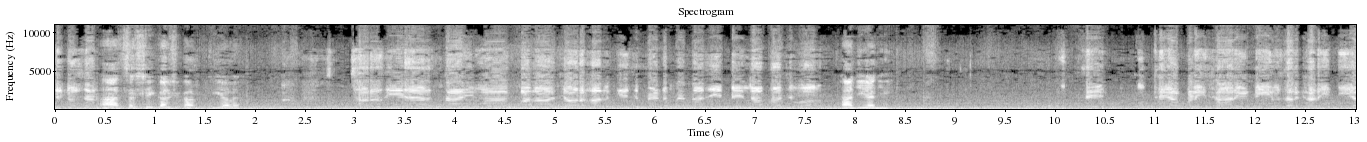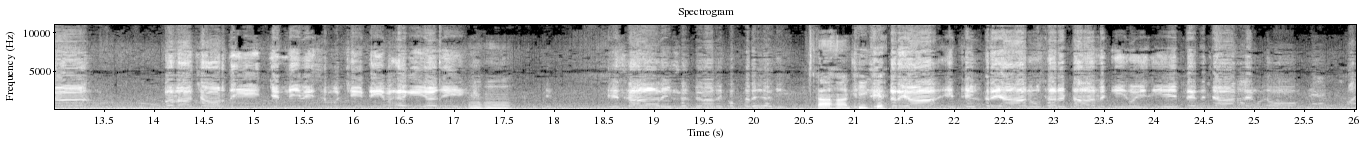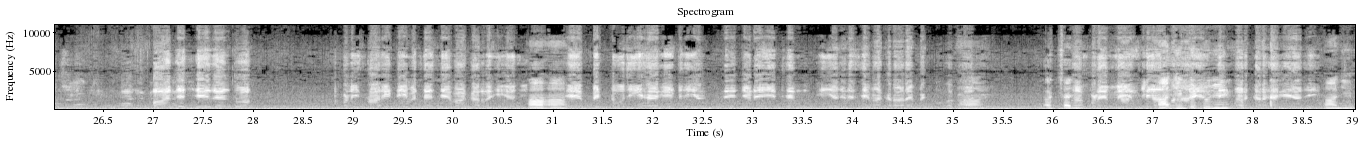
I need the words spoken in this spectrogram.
ਸਤਿ ਸ਼੍ਰੀ ਅਕਾਲ ਹਾਂ ਸਤਿ ਸ਼੍ਰੀ ਅਕਾਲ ਸ਼ਿਕਾਰ ਕੀ ਹਾਲ ਹੈ? ਸਰ ਅਸੀਂ ਇਸ ਟਾਈਮ ਬਲਾਚੌਰ ਹਲਕੇ 'ਚ ਪਿੰਡ ਪੈਂਦਾ ਜੀ ਬੇਲਾ ਤਾਜਵਾ ਹਾਂਜੀ ਹਾਂਜੀ। ਉੱਥੇ ਉੱਥੇ ਆਪਣੀ ਸਾਰੀ ਟੀਮ ਸਰ ਖੜੀ ਕੀ ਆ। ਬਲਾਚੌਰ ਦੀ ਜਿੰਨੀ ਵੀ ਸਮੁੱਚੀ ਟੀਮ ਹੈਗੀ ਆ ਜੀ। ਹੂੰ ਹੂੰ। ਇਹ ਸਾਰੇ ਸੱਜਣਾ ਦੇਖੋ ਖੜੇ ਆ ਜੀ। ਹਾਂ ਹਾਂ ਠੀਕ ਹੈ। ਦਰਿਆ ਇੱਥੇ ਦਰਿਆ ਨੂੰ ਸਰ ਢਾਲ ਲੱਗੀ ਹੋਈ ਸੀ ਇਹ 3-4 ਦਿਨ ਤੋਂ 5-6 ਦਿਨ ਤੋਂ ਆਪਣੀ ਸਾਰੀ ਟੀਮ ਇੱਥੇ ਸੇਵਾ ਕਰ ਰਹੀ ਜੀ। ਹਾਂ, ਹਾਂ। ਇਹ ਬਿੱਟੂ ਜੀ ਹੈਗੇ ਜੀ ਤੇ ਜਿਹੜੇ ਇੱਥੇ ਮੁਖੀ ਆ ਜਿਹੜੇ ਸੇਵਾ ਕਰਾ ਰਹੇ ਬਿੱਟੂ ਦਾ ਹਾਂ। ਅੱਛਾ ਜੀ। ਆਪਣੇ ਮਿਹਨਤੀ ਹਾਂਜੀ, ਬਿੱਟੂ ਜੀ। ਵਰਕਰ ਹੈਗੇ ਆ ਜੀ।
